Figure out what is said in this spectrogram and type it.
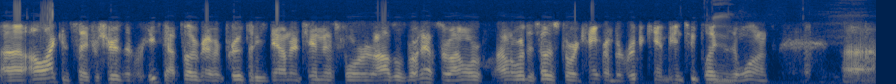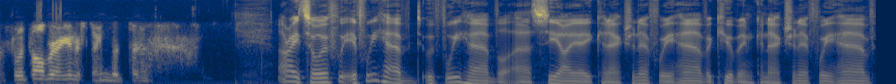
Uh, all I can say for sure is that he's got photographic proof that he's down there 10 minutes before Oswald's run out. So I don't, know, I don't know where this other story came from, but Ruby can't be in two places Yeah. at once. Uh, so it's all very interesting, but uh, All right. So if we if we have if we have a CIA connection, if we have a Cuban connection, if we have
